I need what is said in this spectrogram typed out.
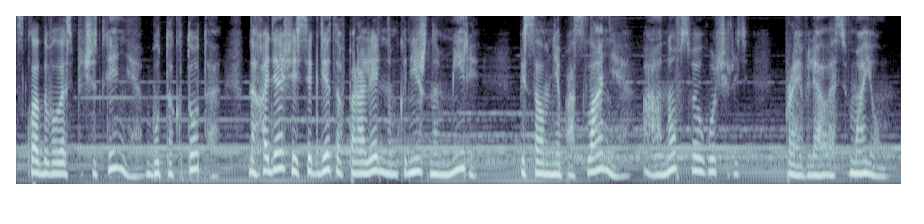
Складывалось впечатление, будто кто-то, находящийся где-то в параллельном книжном мире, писал мне послание, а оно, в свою очередь, проявлялось в моем.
